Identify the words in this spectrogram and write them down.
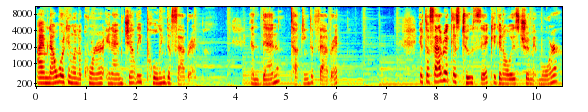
I am now working on a corner and I am gently pulling the fabric and then tucking the fabric. If the fabric is too thick, you can always trim it more,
